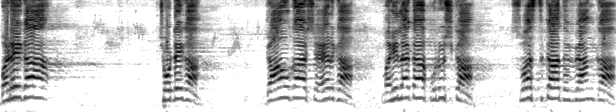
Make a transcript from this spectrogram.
बड़े का छोटे का गाँव का, शहर का, महिला का, पुरुष का, स्वस्थ का, दिव्यांग का,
